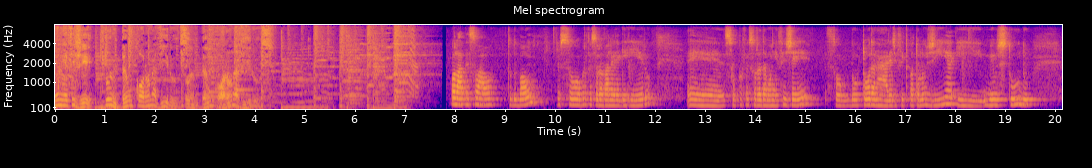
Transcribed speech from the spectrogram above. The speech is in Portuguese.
UniFG, Plantão Coronavírus. Plantão Coronavírus. Olá pessoal, tudo bom? Eu sou a professora Valéria Guerreiro, é, sou professora da UniFG, sou doutora na área de fitopatologia e meu estudo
